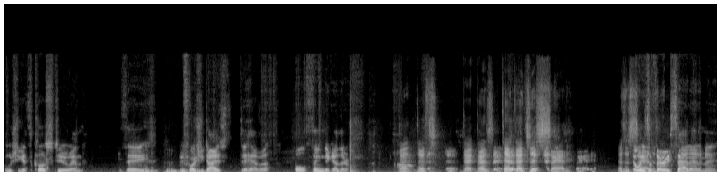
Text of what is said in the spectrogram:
who she gets close to, and they, before she dies, they have a whole thing together. That um, that's that that's that, that's just sad. That's a sad. Oh, it's a very sad anime.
